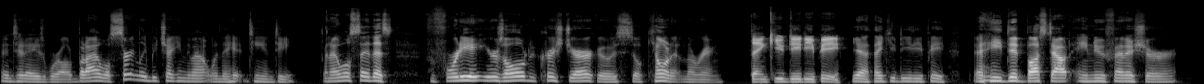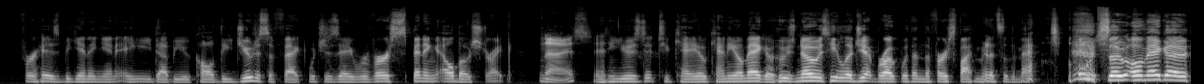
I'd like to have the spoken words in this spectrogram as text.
in today's world. But I will certainly be checking them out when they hit TNT. And I will say this: for 48 years old, Chris Jericho is still killing it in the ring. Thank you, DDP. Yeah, thank you, DDP. And he did bust out a new finisher for his beginning in AEW called the Judas Effect, which is a reverse spinning elbow strike. Nice. And he used it to KO Kenny Omega, whose nose he legit broke within the first five minutes of the match. so Omega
